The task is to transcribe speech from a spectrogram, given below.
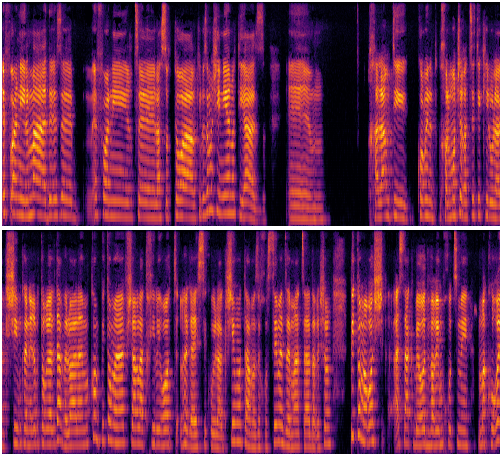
איפה אני אלמד, איזה, איפה אני ארצה לעשות תואר, כאילו זה מה שעניין אותי אז. אמ, חלמתי כל מיני חלומות שרציתי כאילו להגשים כנראה בתור ילדה ולא היה להם מקום, פתאום היה אפשר להתחיל לראות, רגע יש סיכוי להגשים אותם, אז איך עושים את זה, מה הצעד הראשון, פתאום הראש עסק בעוד דברים חוץ ממה קורה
